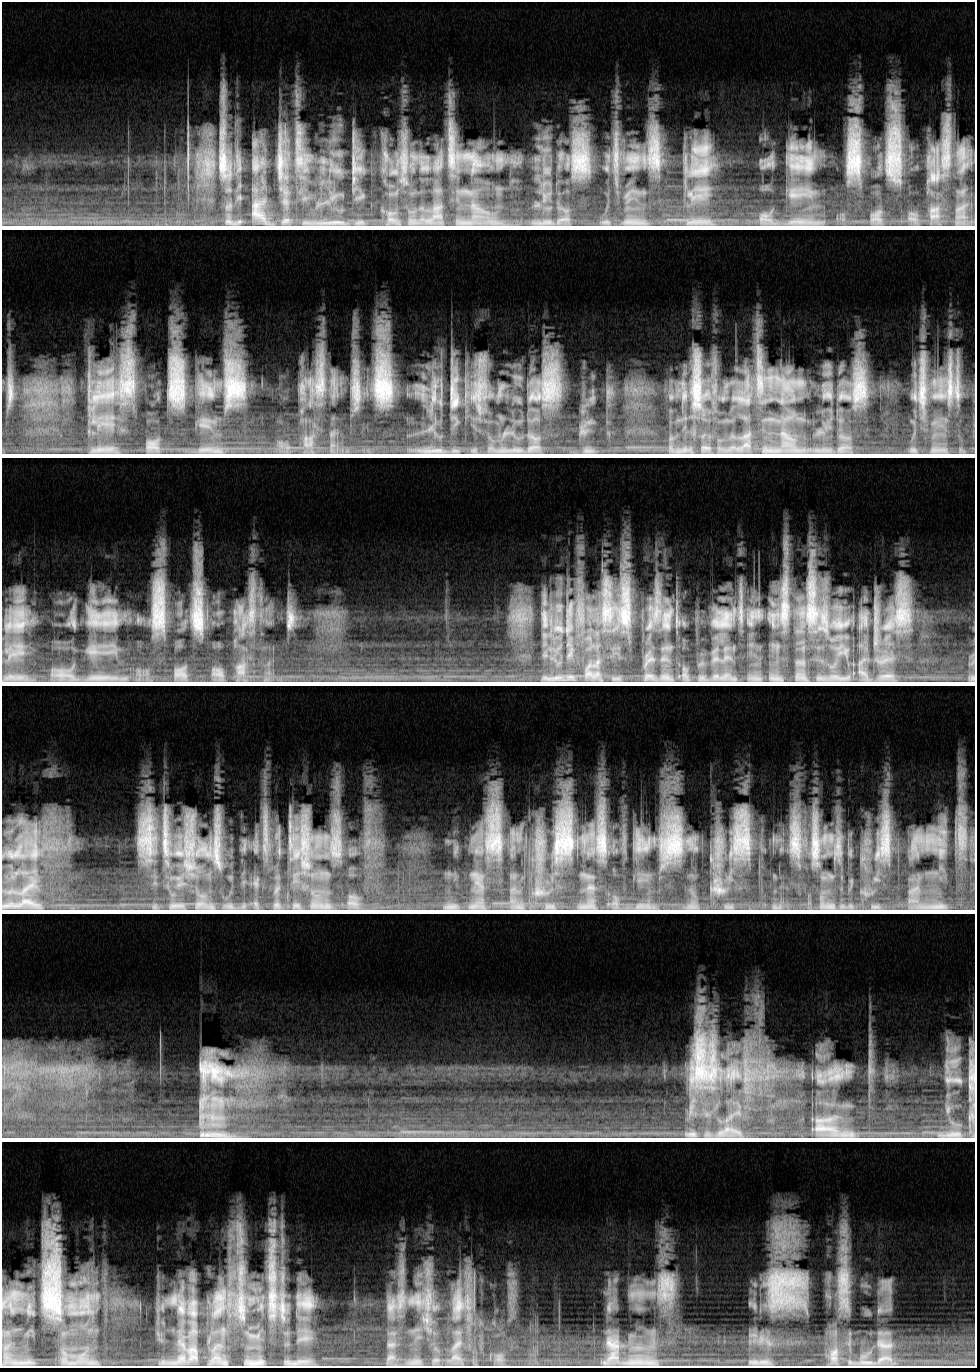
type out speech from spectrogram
So the adjective ludic comes from the Latin noun ludus, which means play or game or sports or pastimes. Play, sports, games or pastimes. It's ludic is from ludus, Greek, from the sorry from the Latin noun ludus, which means to play or game or sports or pastimes. The ludic fallacy is present or prevalent in instances where you address real life situations with the expectations of neatness and crispness of games. You know, crispness for something to be crisp and neat. this is life, and you can meet someone you never planned to meet today. That's the nature of life, of course. That means it is possible that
